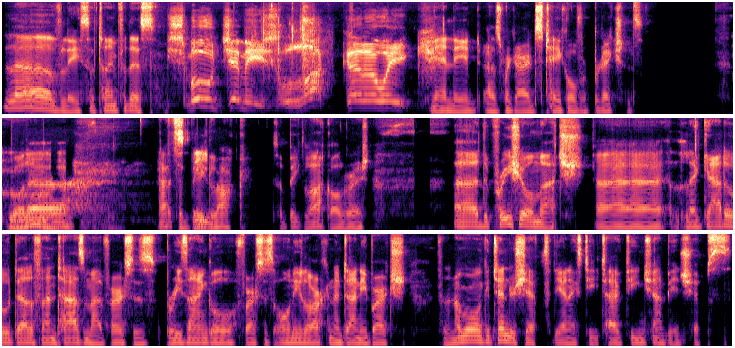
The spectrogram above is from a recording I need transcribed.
Lovely. So time for this, Smooth Jimmy's Lock of the Week. mainly as regards takeover predictions. Ooh, But uh, that's let's a big see. lock. It's a big lock, all right. Uh, the pre-show match, uh, Legado del Fantasma versus Breezango versus Oney Lorcan and Danny Birch for the number one contendership for the NXT Tag Team Championships.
